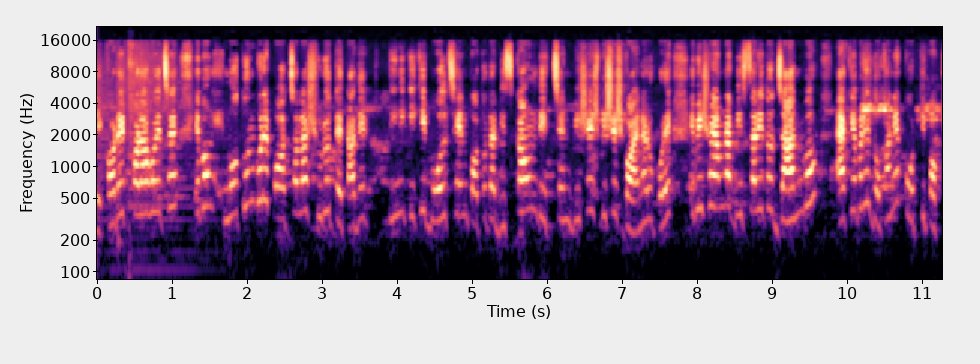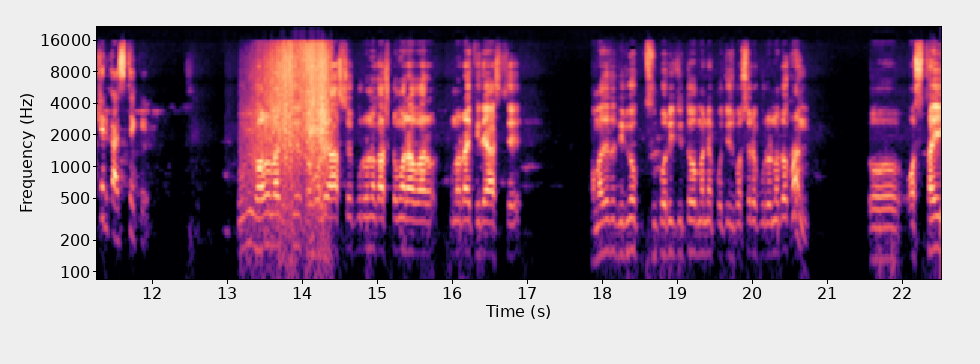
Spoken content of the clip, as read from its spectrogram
ডেকোরেট করা হয়েছে এবং নতুন করে পথ চলার শুরুতে তাদের তিনি কি কি বলছেন, কতটা ডিসকাউন্ট দিচ্ছেন, বিশেষ বিশেষ গয়নার উপরে এ বিষয়ে আমরা বিস্তারিত জানব একেবারে দোকানের কর্তৃপক্ষের কাছ থেকে। খুবই ভালো লাগছে। সকলে আসছে, পুরনো কাস্টমার আবার পুনরায় ফিরে আসছে। আমাদের তো দীর্ঘ সুপরিচিত মানে পঁচিশ বছরের পুরনো দোকান। তো অস্থায়ী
